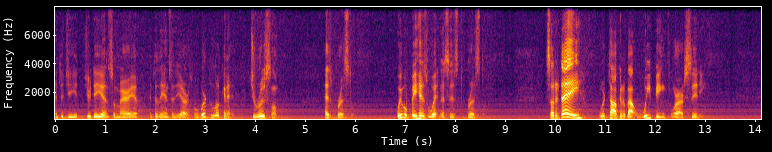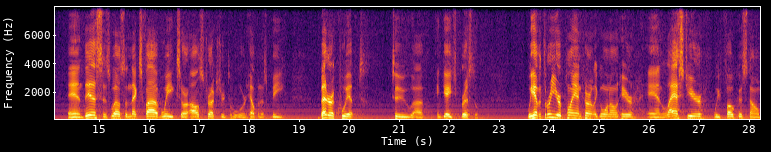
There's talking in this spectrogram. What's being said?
and to Judea and Samaria and to the ends of the earth. Well, we're looking at Jerusalem as Bristol. We will be his witnesses to Bristol. So today, we're talking about weeping for our city. And this, as well as the next five weeks, are all structured toward helping us be better equipped to uh, engage Bristol. We have a three year plan currently going on here, and last year we focused on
